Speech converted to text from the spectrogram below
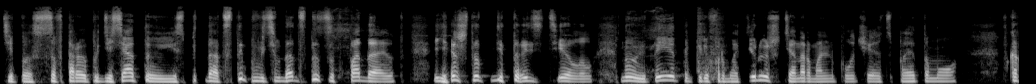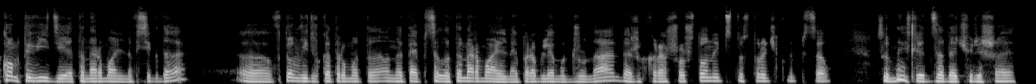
типа, со второй по десятую и с 15 по 18 совпадают? Я что-то не то сделал. Ну, и ты это переформатируешь, у тебя нормально получается. Поэтому в каком-то виде это нормально всегда, в том виде, в котором это, он это описал, это нормальная проблема Джуна, даже хорошо, что он эти 100 строчек написал, особенно если эту задачу решает.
